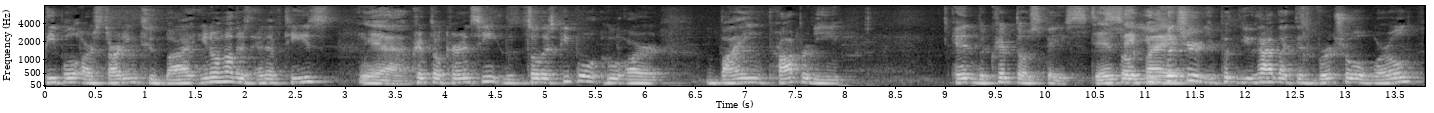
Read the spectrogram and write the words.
people are starting to buy. You know how there's NFTs, Yeah. cryptocurrency. So there's people who are buying property in the crypto space. Didn't so they you buy- put your you put you have like this virtual world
